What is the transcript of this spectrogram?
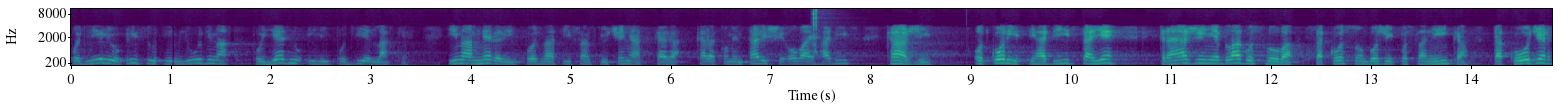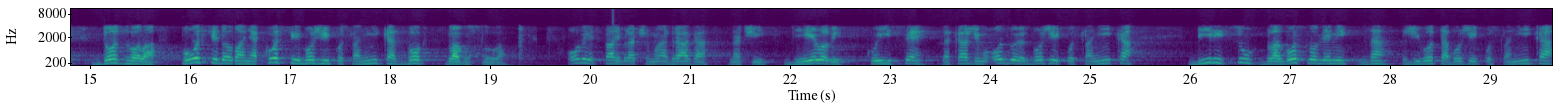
podijelio prisutnim ljudima po jednu ili po dvije dlake. Imam Nevevi, poznati islamski učenjac, kada, kada komentariše ovaj hadis, kaže, od koristi hadisa je traženje blagoslova sa kosom Božih poslanika, također dozvola posjedovanja kose Božih poslanika zbog blagoslova. Ove stvari, braćo moja draga, znači dijelovi koji se, da kažemo, odvoje od Božijeg poslanika, bili su blagoslovljeni za života Božijeg poslanika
